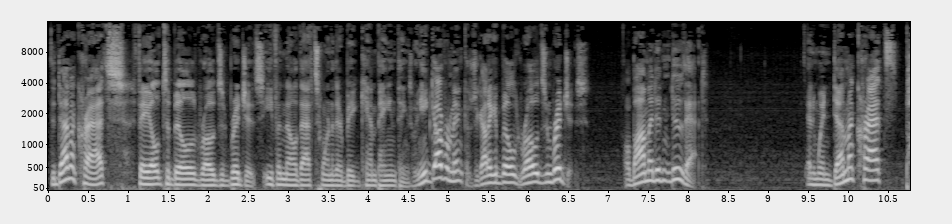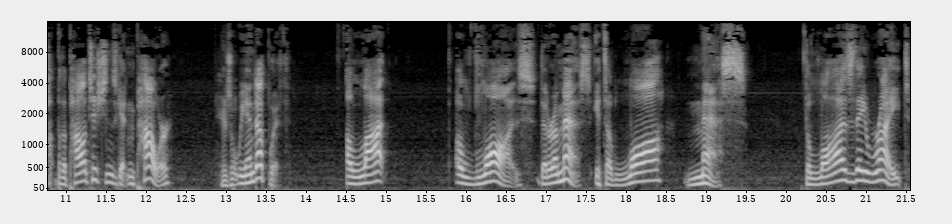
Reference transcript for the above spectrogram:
The Democrats failed to build roads and bridges, even though that's one of their big campaign things. We need government because we got to build roads and bridges. Obama didn't do that. And when Democrats, the politicians get in power, here's what we end up with a lot of laws that are a mess. It's a law mess. The laws they write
